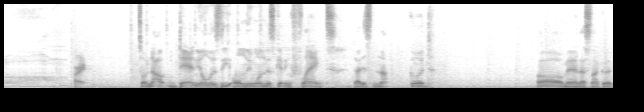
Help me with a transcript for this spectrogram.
All right. So now Daniel is the only one that's getting flanked. That is not good. Oh man, that's not good.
